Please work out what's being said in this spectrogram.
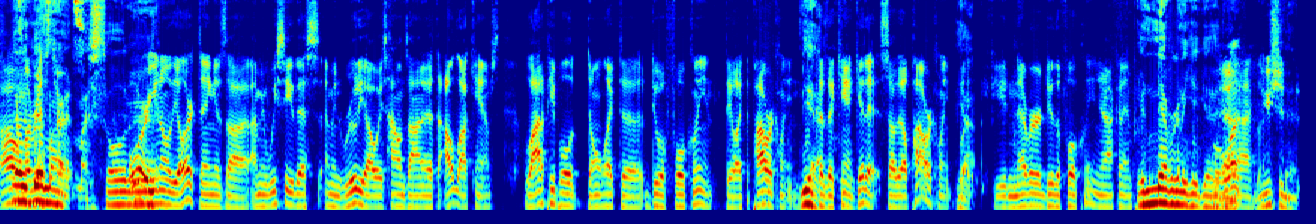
Oh, you know, my then wrist my, hurts. my shoulder. Or, you know, the other thing is, uh, I mean, we see this, I mean, Rudy always hounds on it at the outlaw camps. A lot of people don't like to do a full clean. They like to power clean Yeah. because they can't get it. So they'll power clean. Yeah. If you never do the full clean, you're not going to improve. You're never going to get good. Well, Yeah, Exactly. you should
